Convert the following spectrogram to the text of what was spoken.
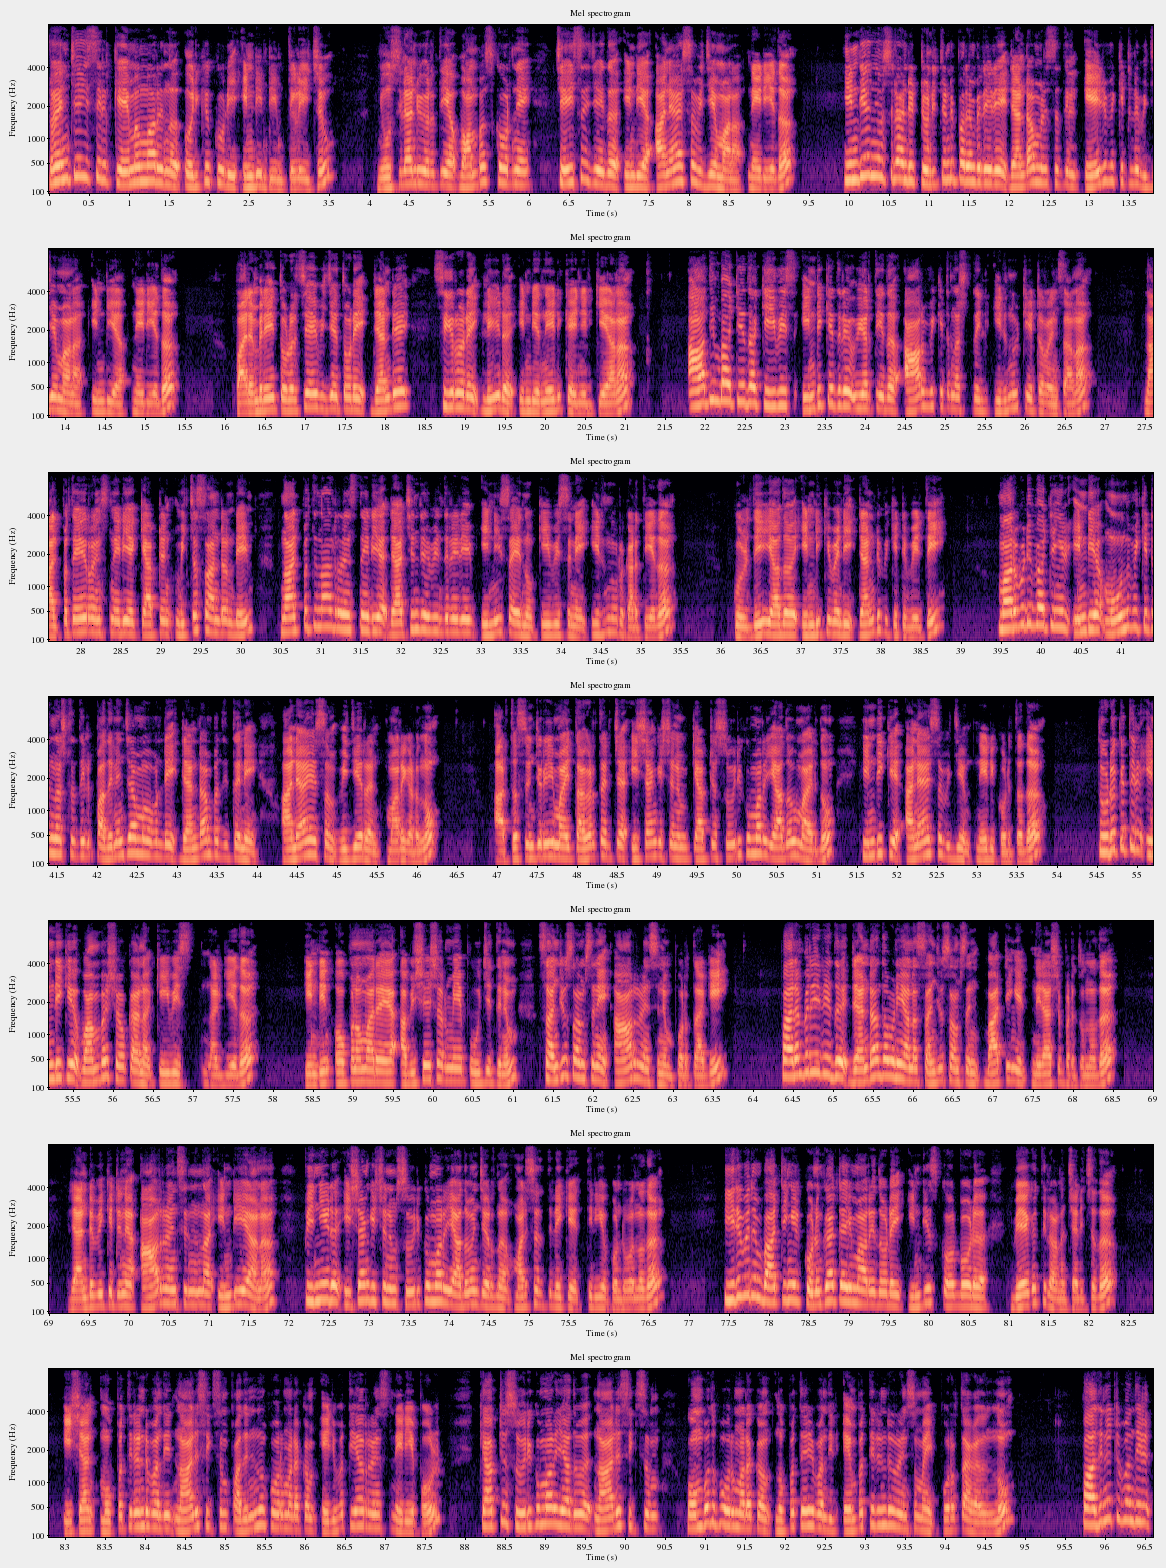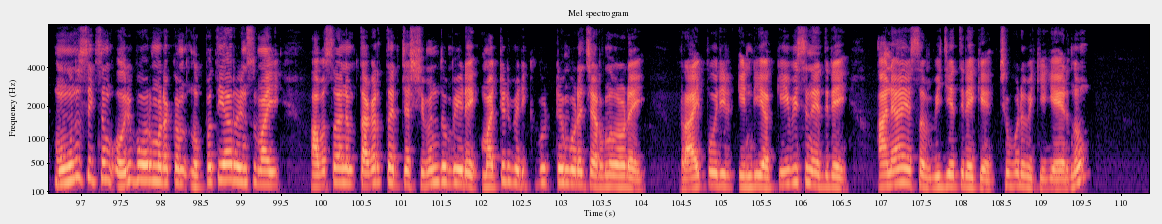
ഫ്രാഞ്ചൈസിൽ കേമന്മാർ ഇന്ന് ഒരിക്കൽ കൂടി ഇന്ത്യൻ ടീം തെളിയിച്ചു. ന്യൂസിലാൻഡ് ഉയർത്തിയ വമ്പൻ സ്കോറിനെ ചേസ് ചെയ്ത് ഇന്ത്യ അനായാസ വിജയമാണ് നേടിയത്. ഇന്ത്യ ന്യൂസിലാൻഡ് ട്വന്റി ട്വന്റി പരമ്പരയിലെ രണ്ടാം മത്സരത്തിൽ ഏഴ് വിക്കറ്റിന്റെ വിജയമാണ് ഇന്ത്യ നേടിയത്. പരമ്പരയിൽ തുടർച്ചയായ വിജയത്തോടെ രണ്ട് സീറോയുടെ ലീഡ് ഇന്ത്യ നേടിക്കഴിഞ്ഞിരിക്കുകയാണ്. ആദ്യം ബാറ്റ് ചെയ്ത കീവീസ് ഇന്ത്യക്കെതിരെ ഉയർത്തിയത് ആറ് വിക്കറ്റ് നഷ്ടത്തിൽ ഇരുന്നൂറ്റിയെട്ട് റൺസാണ് നാൽപ്പത്തേഴ് റൺസ് നേടിയ ക്യാപ്റ്റൻ മിച്ച സാൻഡറിന്റെയും നാൽപ്പത്തിനാല് റൺസ് നേടിയ രാജൻ രവീന്ദ്രന്റെയും ഇന്നീസ് ആയിരുന്നു കീവീസിനെ ഇരുന്നൂറ് കടത്തിയത്. കുൽദീപ് യാദവ് ഇന്ത്യയ്ക്ക് വേണ്ടി രണ്ട് വിക്കറ്റ് വീഴ്ത്തി. മറുപടി ബാറ്റിംഗിൽ ഇന്ത്യ മൂന്ന് വിക്കറ്റ് നഷ്ടത്തിൽ പതിനഞ്ചാം ഓവറിന്റെ രണ്ടാം പതി തന്നെ അനായാസം വിജയ റൺ മറികടന്നു. അർദ്ധ സെഞ്ചുറിയുമായി തകർത്തടിച്ച ഇഷാൻ കിഷനും ക്യാപ്റ്റൻ സൂര്യകുമാർ യാദവുമായിരുന്നു ഇന്ത്യയ്ക്ക് അനായാസ വിജയം നേടിക്കൊടുത്തത്. തുടക്കത്തിൽ ഇന്ത്യയ്ക്ക് വമ്പൻ ഷോക്കാണ് കീവീസ് നൽകിയത്. ഇന്ത്യൻ ഓപ്പണർമാരായ അഭിഷേക് ശർമ്മയെ പൂജ്യത്തിനും സഞ്ജു സാംസനെ ആറ് റൺസിനും പുറത്താക്കി. പരമ്പരയിൽ ഇത് രണ്ടാം തവണയാണ് സഞ്ജു സാംസൺ ബാറ്റിംഗിൽ നിരാശപ്പെടുത്തുന്നത്. രണ്ട് വിക്കറ്റിന് ആറ് റൺസിൽ നിന്ന ഇന്ത്യയാണ് പിന്നീട് ഇഷാൻ കിഷനും സൂര്യകുമാർ യാദവും ചേർന്ന് മത്സരത്തിലേക്ക് തിരികെ കൊണ്ടുവന്നത്. ഇരുവരും ബാറ്റിംഗിൽ കൊടുങ്കാറ്റായി മാറിയതോടെ ഇന്ത്യ സ്കോർ ബോർഡ് വേഗത്തിലാണ് ചലിച്ചത്. ഇഷാൻ മുപ്പത്തിരണ്ട് പന്തിൽ നാല് സിക്സും പതിനൊന്ന് ഫോറും അടക്കം എഴുപത്തിയാറ് റൺസ് നേടിയപ്പോൾ ക്യാപ്റ്റൻ സൂര്യകുമാർ യാദവ് നാല് സിക്സും ഒമ്പത് ഫോറും അടക്കം മുപ്പത്തേഴ് പന്തിൽ എൺപത്തിരണ്ട് റൺസുമായി പുറത്താകുന്നു. പതിനെട്ട് പന്തിൽ മൂന്ന് സിക്സും ഒരു ഫോറും അടക്കം മുപ്പത്തിയാറ് റൺസുമായി അവസാനം തകർത്തരിച്ച ശിവൻ തുമ്പിയുടെ മറ്റൊരു വെടിക്കുറ്റും കൂടെ ചേർന്നതോടെ റായ്പൂരിൽ ഇന്ത്യ കീവീസിനെതിരെ അനായാസം വിജയത്തിലേക്ക് ചുവടുവെക്കുകയായിരുന്നു.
